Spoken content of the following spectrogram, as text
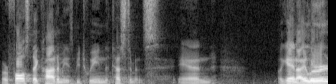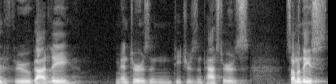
or false dichotomies between the testaments. And again, I learned through godly mentors and teachers and pastors some of these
